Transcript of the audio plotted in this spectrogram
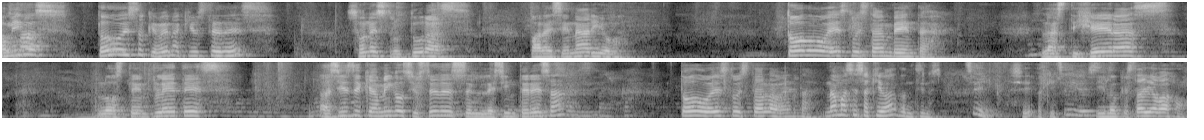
Amigos, todo esto que ven aquí ustedes son estructuras para escenario. Todo esto está en venta. Las tijeras, los templetes. Así es de que amigos, si a ustedes les interesa, Todo esto está a la venta. Nada más es aquí, ¿va? ¿Dónde tienes? Sí. Sí, aquí. Sí, Y lo que está ahí abajo.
